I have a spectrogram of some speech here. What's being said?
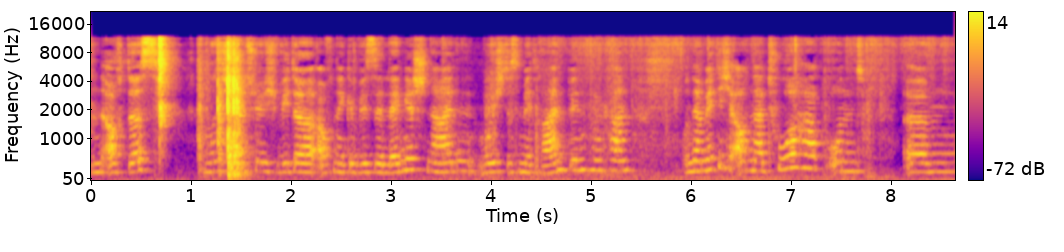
Und auch das muss ich natürlich wieder auf eine gewisse Länge schneiden, wo ich das mit reinbinden kann. Und damit ich auch Natur habe und ähm,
